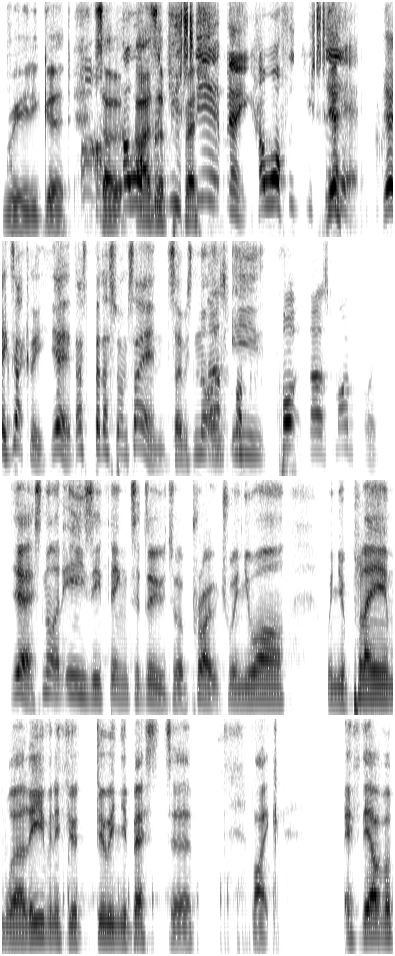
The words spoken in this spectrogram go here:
really good. Oh, so Oh, How as often a do you see it, mate? How often do you see Yeah. it? yeah, exactly, yeah, that's but that's what I'm saying. So it's not That's an easy. point. That's my point. yeah, it's not an easy thing to do to approach when you are when you're playing well, even if you're doing your best to like if the other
